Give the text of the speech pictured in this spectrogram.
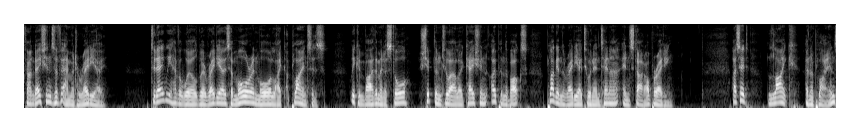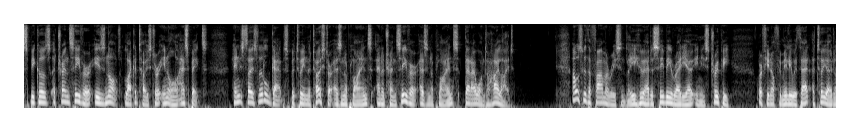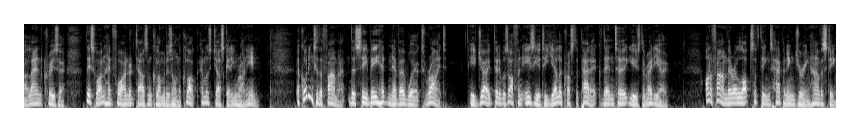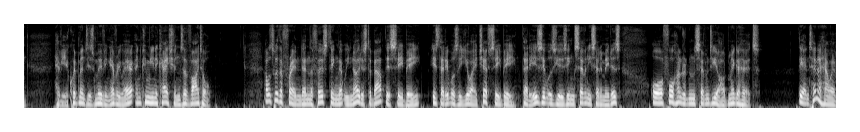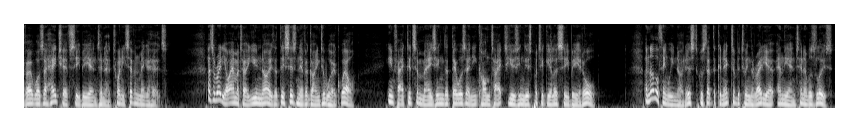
Foundations of Amateur Radio. Today we have a world where radios are more and more like appliances. We can buy them at a store, ship them to our location, open the box, plug in the radio to an antenna, and start operating. I said like an appliance because a transceiver is not like a toaster in all aspects, and it's those little gaps between the toaster as an appliance and a transceiver as an appliance that I want to highlight. I was with a farmer recently who had a CB radio in his Troopy, or if you're not familiar with that, a Toyota Land Cruiser. This one had 400,000 kilometres on the clock and was just getting run in. According to the farmer, the CB had never worked right. He joked that it was often easier to yell across the paddock than to use the radio. On a farm, there are lots of things happening during harvesting. Heavy equipment is moving everywhere, and communications are vital. I was with a friend, and the first thing that we noticed about this CB is that it was a UHF CB. That is, it was using 70 centimeters or 470 odd megahertz. The antenna, however, was a HF CB antenna, 27 megahertz. As a radio amateur, you know that this is never going to work well. In fact, it's amazing that there was any contact using this particular CB at all. Another thing we noticed was that the connector between the radio and the antenna was loose,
